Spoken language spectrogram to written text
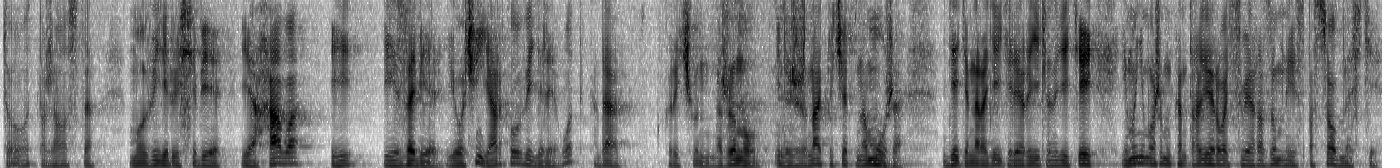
то вот, пожалуйста, мы увидели в себе и Ахава, и Изавель. И очень ярко увидели. Вот когда кричу на жену, или же жена кричит на мужа, дети на родителей, родители на детей, и мы не можем контролировать свои разумные способности.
